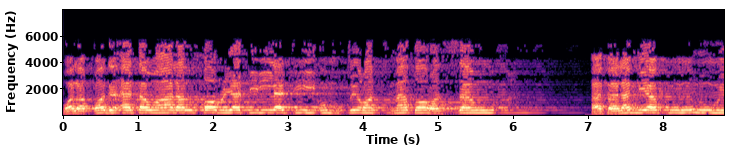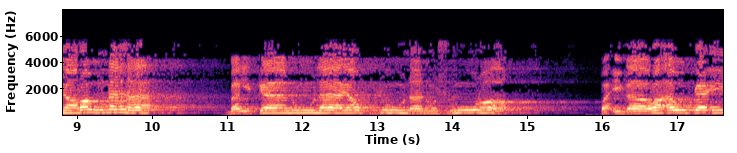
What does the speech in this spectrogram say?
ولقد أتوا على القرية التي أمطرت مطر السوء أفلم يكونوا يرونها بل كانوا لا يرجون نشورا وإذا رأوك إن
